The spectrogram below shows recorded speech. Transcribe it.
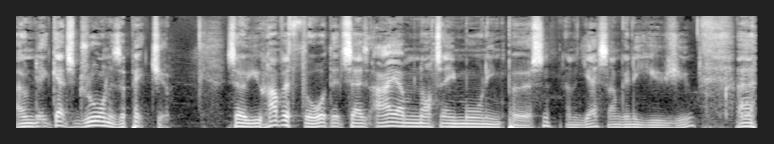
and it gets drawn as a picture so you have a thought that says, I am not a morning person. And yes, I'm going to use you. Uh,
